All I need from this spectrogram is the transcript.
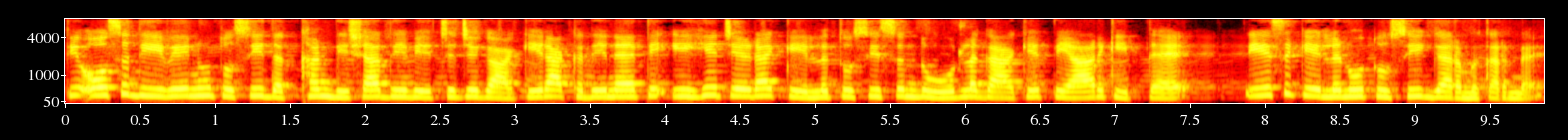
ਤੇ ਉਸ ਦੀਵੇ ਨੂੰ ਤੁਸੀਂ ਦੱਖਣ ਦਿਸ਼ਾ ਦੇ ਵਿੱਚ ਜਗਾ ਕੇ ਰੱਖ ਦੇਣਾ ਹੈ ਤੇ ਇਹ ਜਿਹੜਾ ਕਿੱਲ ਤੁਸੀਂ ਸੰਧੂਰ ਲਗਾ ਕੇ ਤਿਆਰ ਕੀਤਾ ਹੈ, ਇਸ ਕਿੱਲ ਨੂੰ ਤੁਸੀਂ ਗਰਮ ਕਰਨਾ ਹੈ।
